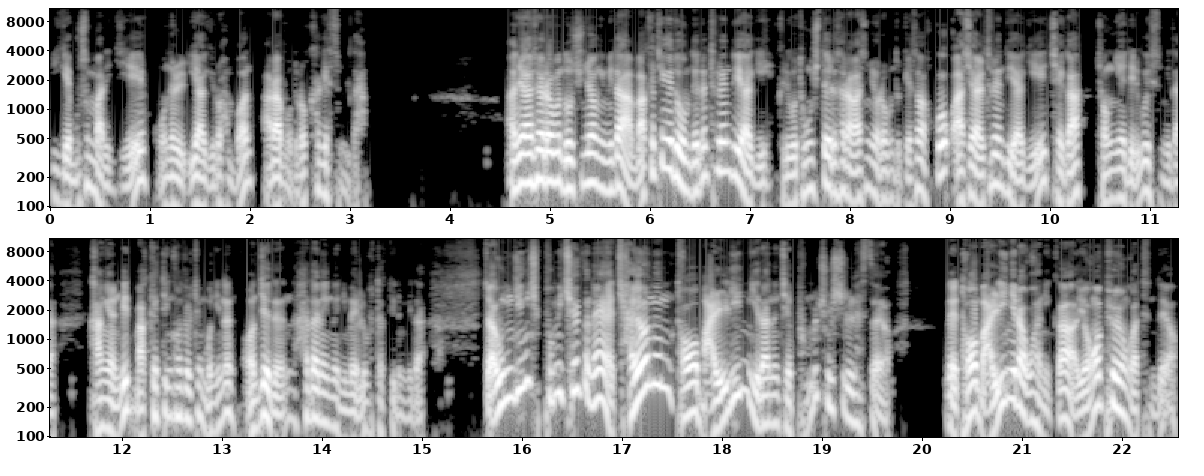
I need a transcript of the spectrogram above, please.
이게 무슨 말인지 오늘 이야기로 한번 알아보도록 하겠습니다. 안녕하세요 여러분 노준영입니다. 마케팅에 도움되는 트렌드 이야기 그리고 동시대를 살아가신 여러분들께서 꼭 아셔야 할 트렌드 이야기 제가 정리해드리고 있습니다. 강연 및 마케팅 컨설팅 문의는 언제든 하단에 있는 이메일로 부탁드립니다. 자 웅진식품이 최근에 자연은 더 말린이라는 제품을 출시를 했어요. 네, 더 말린이라고 하니까 영어 표현 같은데요.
